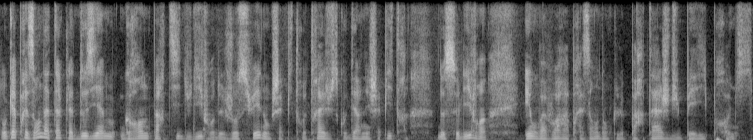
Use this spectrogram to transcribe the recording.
Donc à présent, on attaque la deuxième grande partie du livre de Josué, donc chapitre 13 jusqu'au dernier chapitre de ce livre. Et on va voir à présent donc le partage du pays promis.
